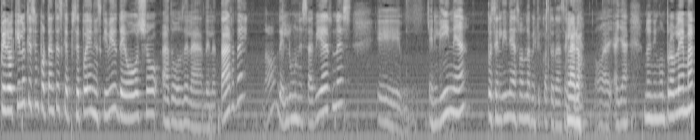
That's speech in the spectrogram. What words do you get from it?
pero aquí lo que es importante es que se pueden inscribir de 8 a 2 de la, de la tarde, ¿no? De lunes a viernes, eh, en línea, pues en línea son las 24 horas del claro. día. ¿no? Allá no hay ningún problema.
